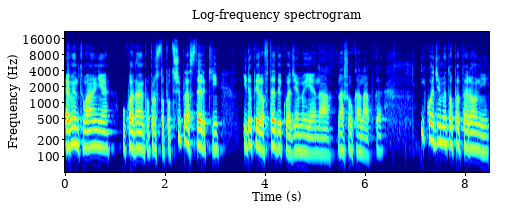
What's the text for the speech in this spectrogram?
ewentualnie układamy po prostu po trzy plasterki i dopiero wtedy kładziemy je na naszą kanapkę. I kładziemy to peperoni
